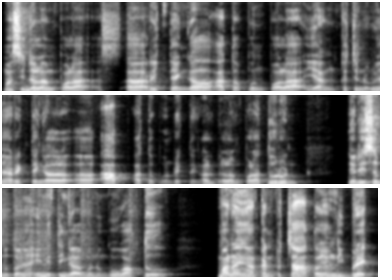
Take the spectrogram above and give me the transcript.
masih dalam pola uh, rectangle ataupun pola yang kecenderungannya rectangle uh, up ataupun rectangle dalam pola turun. Jadi sebetulnya ini tinggal menunggu waktu mana yang akan pecah atau yang di break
